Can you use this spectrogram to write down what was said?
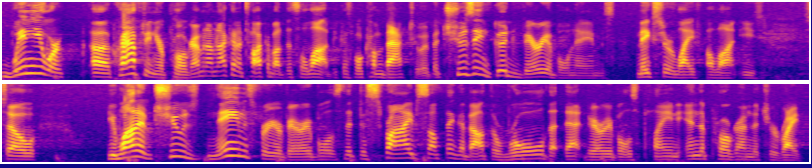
when you are uh, crafting your program, and I'm not gonna talk about this a lot because we'll come back to it, but choosing good variable names makes your life a lot easier. So, you wanna choose names for your variables that describe something about the role that that variable is playing in the program that you're writing,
